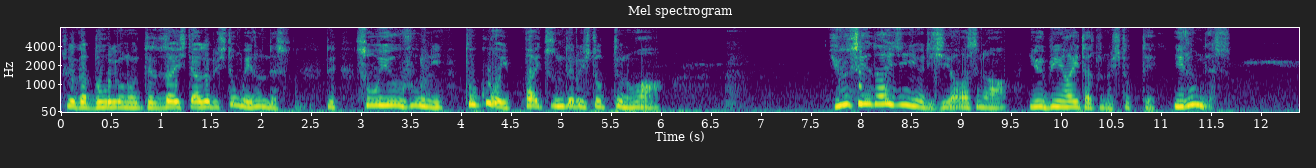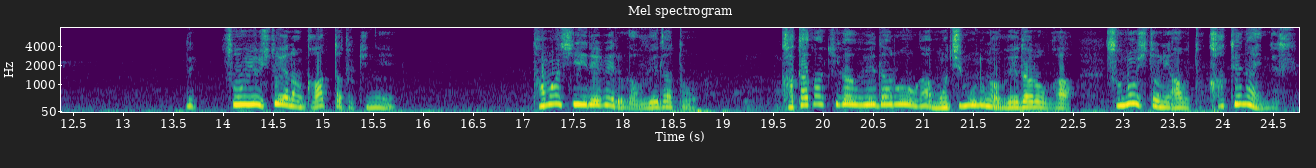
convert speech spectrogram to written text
それから同僚の手伝いしてあげる人もいるんです。で、そういうふうに徳をいっぱい積んでる人っていうのは、郵政大臣より幸せな郵便配達の人っているんです。で、そういう人やなんか会った時に、魂レベルが上だと、肩書きが上だろうが、持ち物が上だろうが、その人に会うと勝てないんです。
